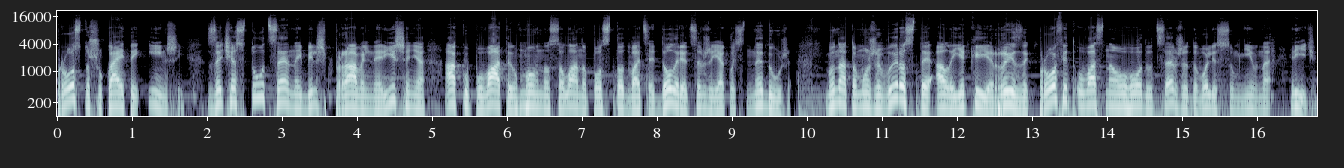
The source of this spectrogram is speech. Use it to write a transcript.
просто шукайте інший. Зачасту це найбільш правильне рішення, а купувати умовно Solano по 120 доларів це вже якось не дуже. Вона то може вирости, але який ризик профіт у вас на угоду, це вже доволі сумнівна річ.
